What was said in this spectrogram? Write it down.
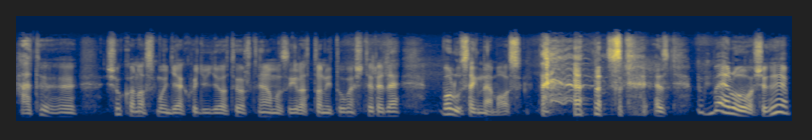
Hát sokan azt mondják, hogy ugye a történelem az élet tanítómestere, de valószínűleg nem az. ez, ez elolvasok, de,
